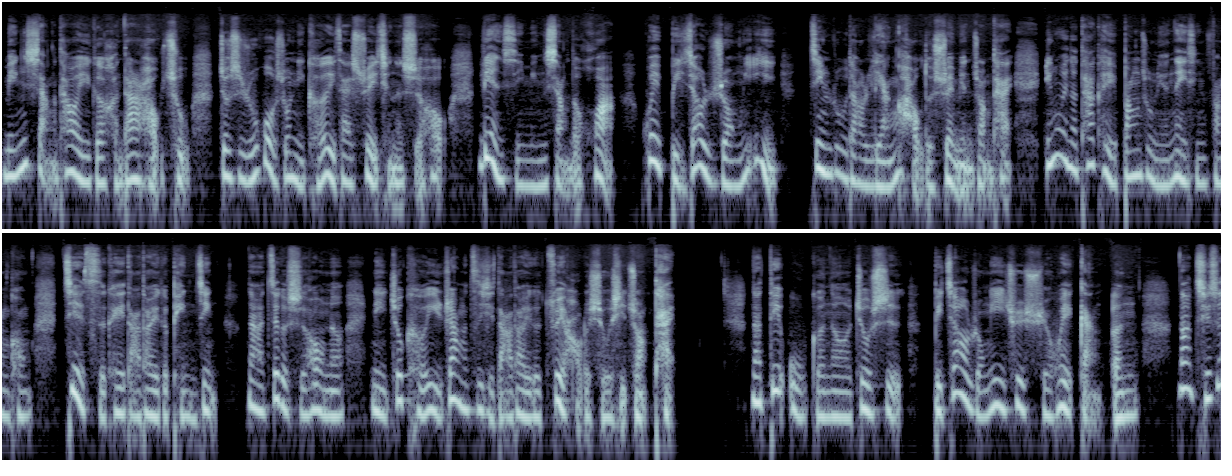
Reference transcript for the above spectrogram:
冥想它有一个很大的好处，就是如果说你可以在睡前的时候练习冥想的话，会比较容易进入到良好的睡眠状态，因为呢，它可以帮助你的内心放空，借此可以达到一个平静。那这个时候呢，你就可以让自己达到一个最好的休息状态。那第五个呢，就是。比较容易去学会感恩。那其实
